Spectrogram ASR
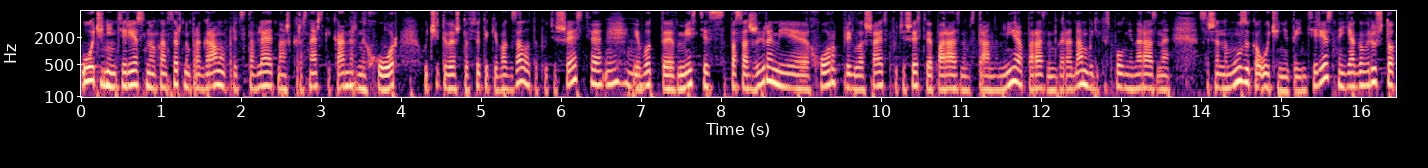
Очень интересную концертную программу представляет наш Красноярский камерный хор, учитывая, что все-таки вокзал это путешествие, угу. и вот э, вместе с пассажирами хор приглашает в путешествие по разным странам мира, по разным городам будет исполнена разная совершенно музыка, очень это интересно. Я говорю, что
